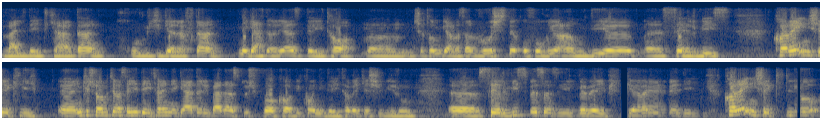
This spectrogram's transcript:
validate کردن خروجی گرفتن نگهداری از data چطور میگم مثلا رشد افقی و عمودی سرویس. کار این شکلی اینکه شما می‌تونی مثلا یه data نگه داری بعد از توش واکاوی کنی data بکشی بیرون سرویس بسازی web API بدی. کار این شکلی رو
